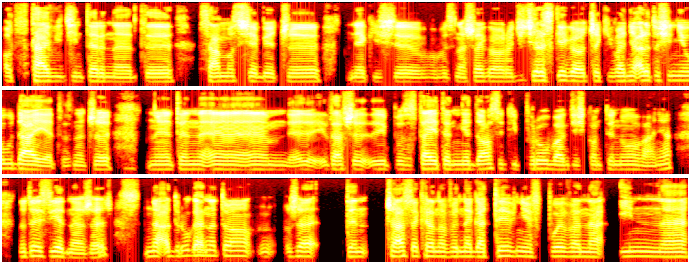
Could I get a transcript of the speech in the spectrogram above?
odstawić internet y, samo z siebie, czy jakiś y, wobec naszego rodzicielskiego oczekiwania, ale to się nie udaje. To znaczy, y, ten zawsze pozostaje ten niedosyt, i próba gdzieś kontynuowania, no to jest jedna rzecz. No a druga, no to, mm, że ten czas ekranowy negatywnie wpływa na inne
